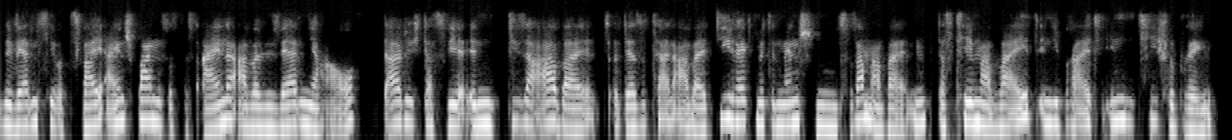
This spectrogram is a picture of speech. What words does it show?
Wir werden CO2 einsparen, das ist das eine, aber wir werden ja auch dadurch, dass wir in dieser Arbeit, der sozialen Arbeit direkt mit den Menschen zusammenarbeiten, das Thema weit in die Breite, in die Tiefe bringen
